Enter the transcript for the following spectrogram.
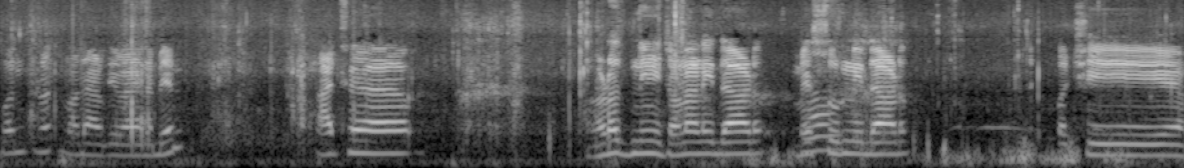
પંચરત્ન દાળ કહેવાય બેન. આ છે હળદની, ચણાની દાળ, મૈસૂરની દાળ પછી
